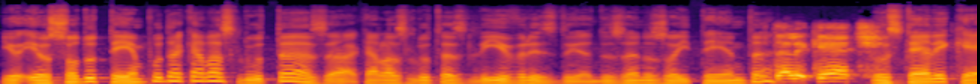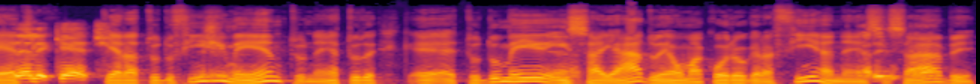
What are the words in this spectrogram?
Eu, eu sou do tempo daquelas lutas, aquelas lutas livres de, dos anos 80. O telecat. Os telecat, telecat. Que era tudo fingimento, né? Tudo, é, é tudo meio é. ensaiado, é uma coreografia, né? Você sabe?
